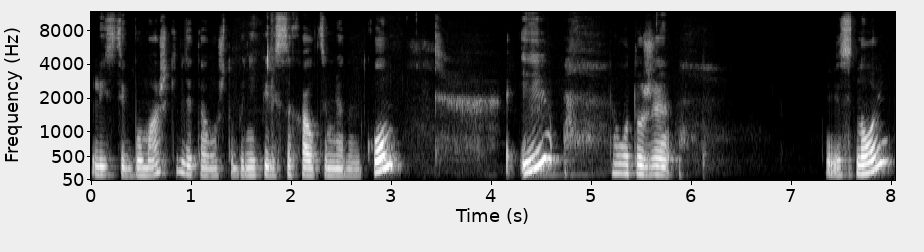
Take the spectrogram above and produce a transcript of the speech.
листик бумажки для того, чтобы не пересыхал земляной ком. И вот уже весной,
